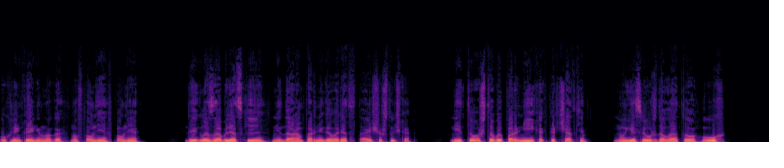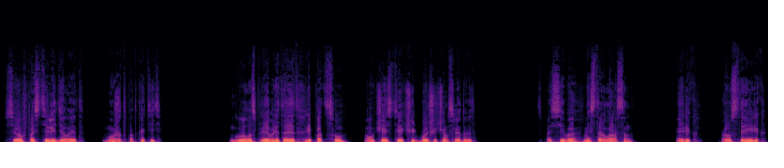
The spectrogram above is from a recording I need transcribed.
пухленькая немного, но вполне, вполне. Да и глаза блядские, недаром парни говорят, та еще штучка. Не то чтобы парней, как перчатки, но если уж дала, то, ух, все в постели делает. Может подкатить? Голос приобретает хрипотцу, а участие чуть больше, чем следует. Спасибо, мистер Ларсон. Эрик, просто Эрик.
